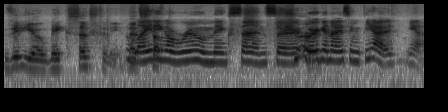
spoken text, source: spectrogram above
video makes sense to me. That Lighting stuff- a room makes sense or Sure. organizing yeah, yeah.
